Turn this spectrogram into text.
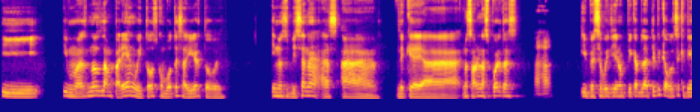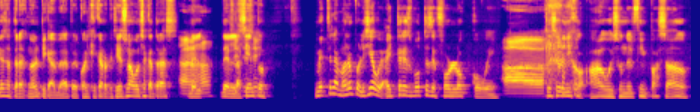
Y, y más nos lamparean, güey, todos con botes abiertos, güey. Y nos empiezan a, a- a- de que a- nos abren las puertas. Ajá. Y pues ese güey tiene un pickup, la típica bolsa que tienes atrás, no el pickup, ¿verdad? Pero cualquier carro que tienes una bolsa acá atrás del, Ajá. del Sí, sí, asiento. Mete la mano al policía, güey. Hay tres botes de Ford Loco, güey. Ah. Que ese güey dijo, ah, güey, son del fin pasado.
